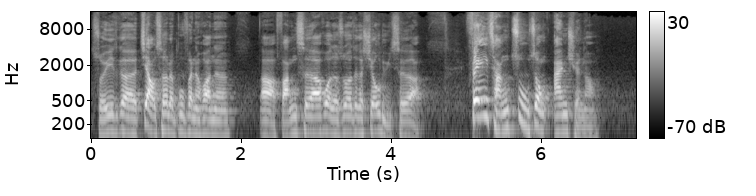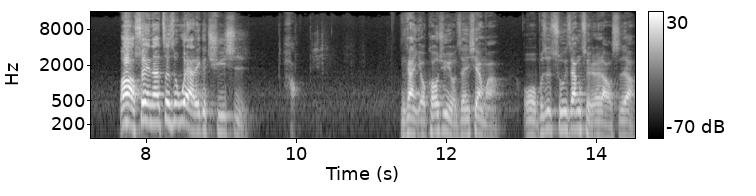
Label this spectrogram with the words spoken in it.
属于这个轿车的部分的话呢，啊，房车啊，或者说这个修旅车啊，非常注重安全哦，啊，所以呢，这是未来的一个趋势。好，你看有口讯有真相吗？我不是出一张嘴的老师啊。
